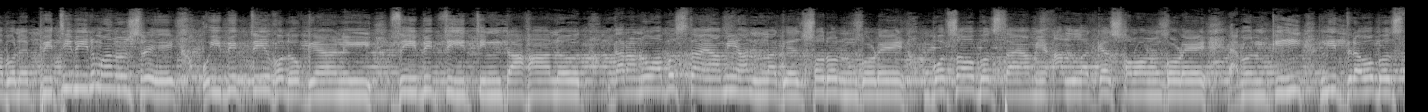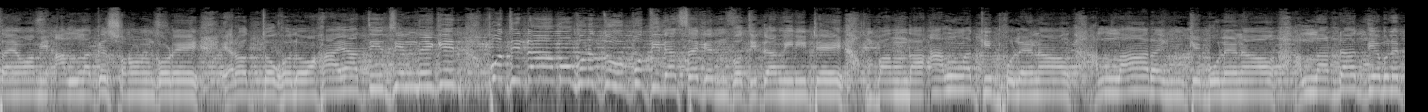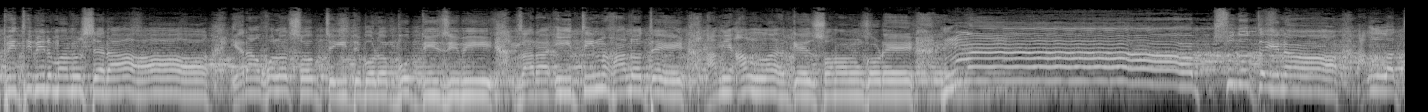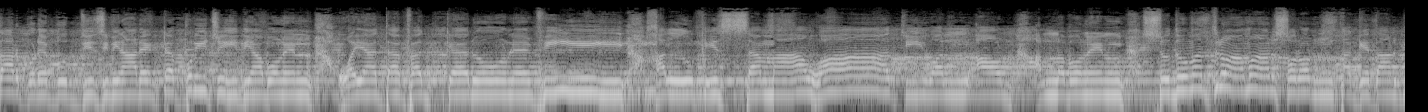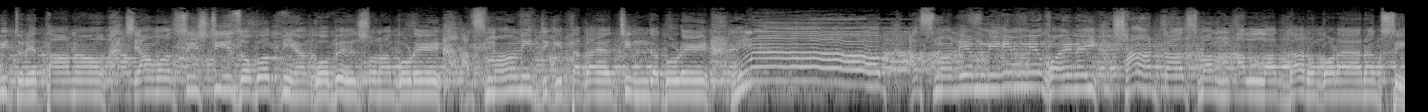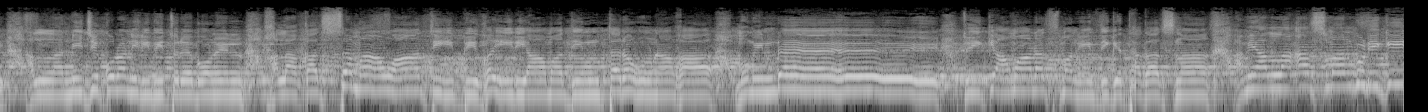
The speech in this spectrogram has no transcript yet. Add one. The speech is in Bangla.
আল্লাহ বলে, পৃথিবীর মানুষ রে, ওই ব্যক্তি হলো জ্ঞানী। সেই ব্যক্তি তিনটা হালত, দাঁড়ানো অবস্থায় আমি আল্লাহকে স্মরণ করে, বসা অবস্থায় আমি আল্লাহকে স্মরণ করে, এমনকি নিদ্রা অবস্থায়ও আমি আল্লাহকে স্মরণ করে। এর অর্থ হলো, হায়াতি জিন্দগির সেকেন্ড প্রতিটা মিনিটে, বান্দা আল্লাহকে ভুলে না আল্লাহ রাইনকে বলে না আল্লাহ ডাক দিয়ে বলে, পৃথিবীর মানুষেরা, এরা হলো সবচেয়ে বড় বুদ্ধিজীবী। যারা এই তিন হালতে আমি আল্লাহকে স্মরণ করে, না শুধু তাই না, আল্লাহ তারপরে বুদ্ধিজীবীর আর একটা পরিচয় দিয়া বলেন ওয়াতাফাক্কারুন ফি খালকিস সামাওয়াতি ওয়াল আরদ। আল্লাহ বলেন, শুধুমাত্র আমার স্মরণ থাকে, তার ভিতরে তা না। সে আমার সৃষ্টি জগৎ নিয়ে গবেষণা করে, আসমানের দিকে তাকায় চিন্তা করে, না আসমান এমনি এমনি হয় নাই সাতটা আসমান আল্লাহ দাঁড় গড়ায় রাখছে। আল্লাহ নিজে কোরআনের ভিতরে বলেন হালাকাত সামাওয়াতি বিগাইরি আমাদিন তারাউনাহা। মুমিন রে, তুই কি আমার আসমানের দিকে থাকাস না? আমি আল্লাহ আসমানগুলি কি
